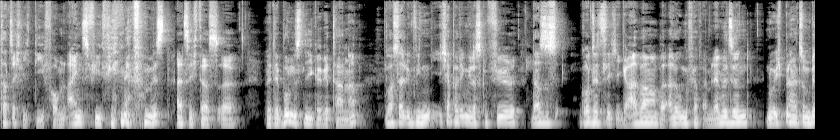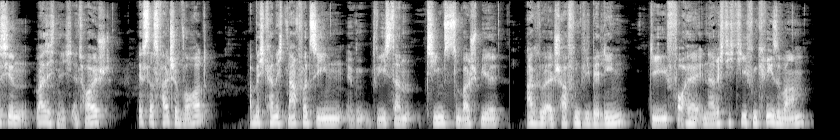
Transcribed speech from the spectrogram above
tatsächlich die Formel 1 viel, viel mehr vermisst, als ich das äh, mit der Bundesliga getan habe. Du hast halt irgendwie, ich habe halt irgendwie das Gefühl, dass es grundsätzlich egal war, weil alle ungefähr auf einem Level sind. Nur ich bin halt so ein bisschen, weiß ich nicht, enttäuscht. Ist das falsche Wort, aber ich kann nicht nachvollziehen, wie es dann Teams zum Beispiel aktuell schaffen wie Berlin, die vorher in einer richtig tiefen Krise waren,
